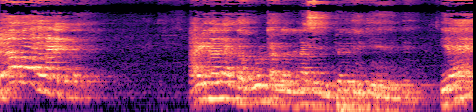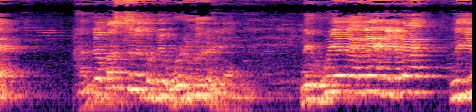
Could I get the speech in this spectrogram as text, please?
வியாபாரம் நடக்குது. அதனால அந்த கூட்டங்கள் என்ன செய்யுது? பெருகிட்டே இருக்கு. ஏன்? அந்த வஸ்திரத்துடைய ஒழுங்கு கிடையாது. இன்னைக்கு ஊழியக்காரனே இன்னைக்கெல்லாம் இன்னைக்கு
